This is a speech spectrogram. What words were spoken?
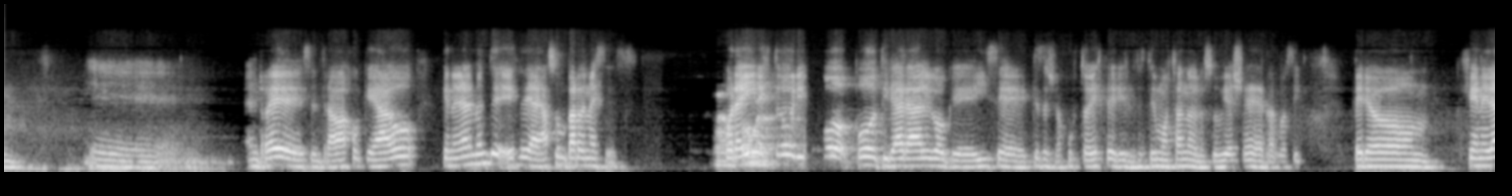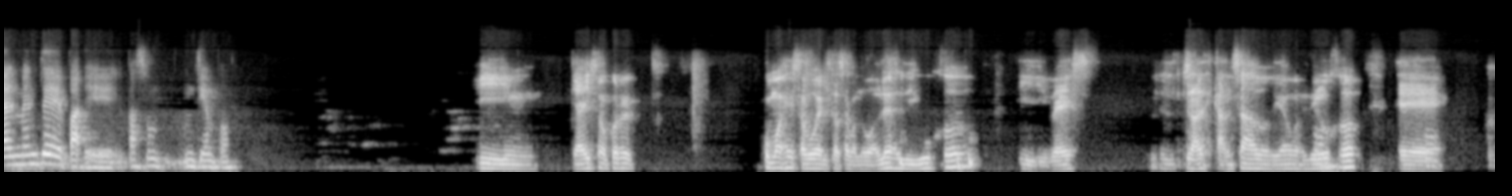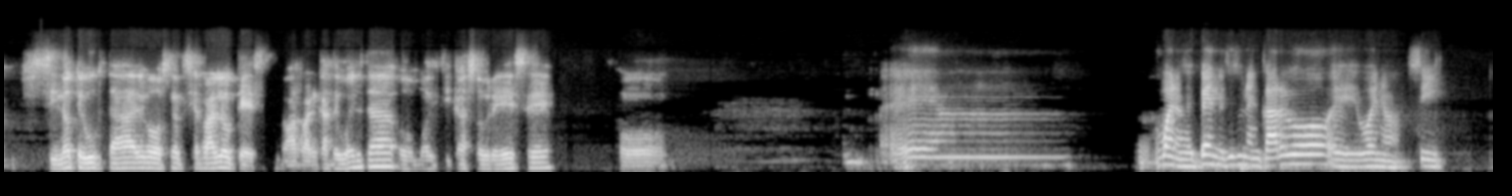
en redes el trabajo que hago, generalmente es de hace un par de meses. Ah, Por ahí en stories puedo, puedo tirar algo que hice, qué sé yo, justo este que les estoy mostrando, lo subí ayer, algo así. Pero mm, generalmente pa- eh, pasó un, un tiempo. Y, y ahí se me ocurre cómo es esa vuelta, o sea, cuando volvés al dibujo y ves ya descansado, digamos, el dibujo, eh, si no te gusta algo o cierra algo, ¿qué es? ¿Lo arrancas de vuelta o modificás sobre ese? Em, bueno, depende. Si es un encargo, eh, bueno, sí,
